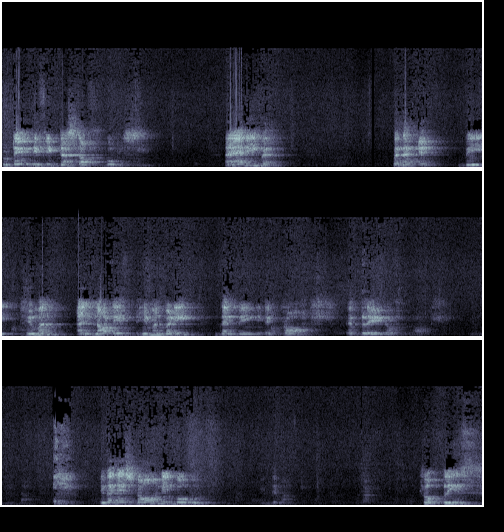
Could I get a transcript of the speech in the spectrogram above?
to take the feet dust of gopis. Anywhere, whether it be human and not a human body, then being a grass, a blade of grass. Even a stone in Gokul, they want. So please,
